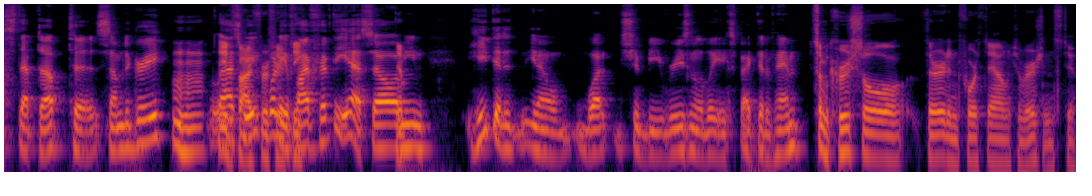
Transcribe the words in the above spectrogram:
stepped up to some degree mm-hmm. last week. What are you, 550? Yeah. So, yep. I mean, he did, you know, what should be reasonably expected of him. Some crucial third and fourth down conversions, too.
